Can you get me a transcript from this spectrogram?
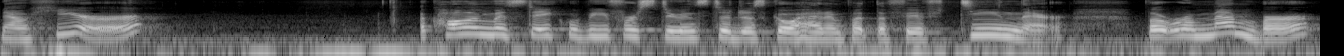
Now here, a common mistake would be for students to just go ahead and put the 15 there. But remember,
